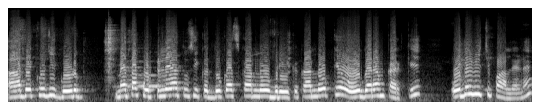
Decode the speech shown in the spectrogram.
ਆ ਦੇਖੋ ਜੀ ਗੁੜ। ਮੈਂ ਤਾਂ ਕੁੱਟ ਲਿਆ ਤੁਸੀਂ ਕੱਦੂਕਸ ਕਰ ਲਓ ਬਰੀਕ ਕਰ ਲਓ ਘਿਓ ਗਰਮ ਕਰਕੇ ਉਹਦੇ ਵਿੱਚ ਪਾ ਲੈਣਾ।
